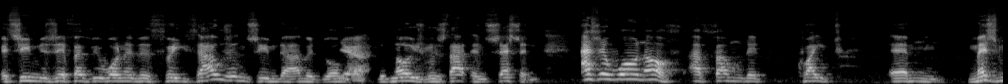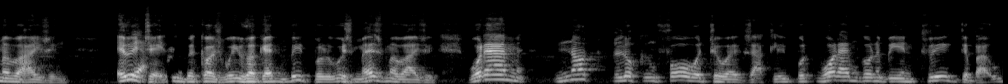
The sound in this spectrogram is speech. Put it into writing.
it seemed as if every one of the three thousand seemed to have a drum. Yeah. The noise was that incessant. As a one-off, I found it quite um, mesmerizing, irritating because we were getting beat, but it was mesmerizing. What I'm not looking forward to exactly, but what I'm going to be intrigued about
